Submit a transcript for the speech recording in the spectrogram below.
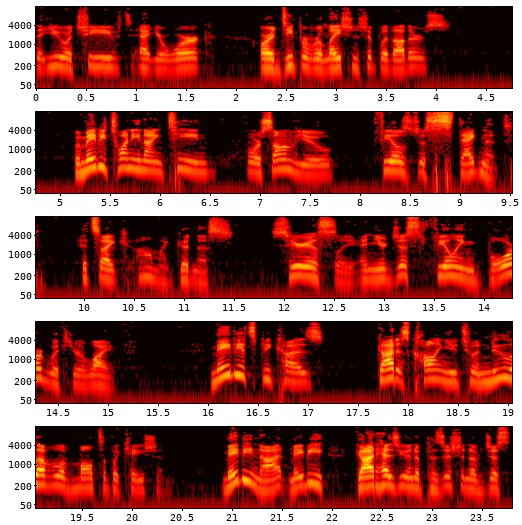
that you achieved at your work or a deeper relationship with others. But maybe 2019, for some of you, feels just stagnant. It's like, oh my goodness, seriously. And you're just feeling bored with your life. Maybe it's because God is calling you to a new level of multiplication. Maybe not. Maybe God has you in a position of just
